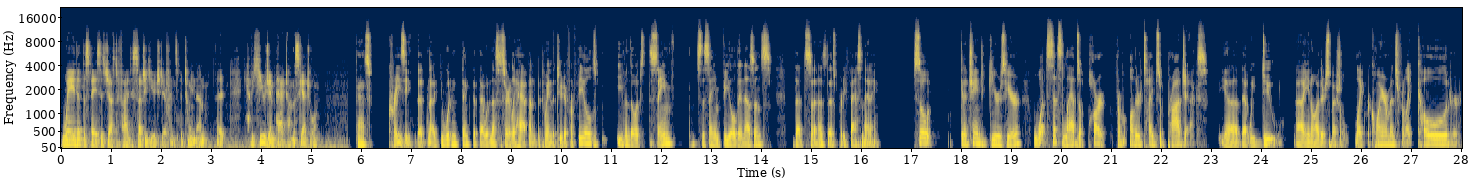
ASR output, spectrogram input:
way that the space is justified is such a huge difference between them that have a huge impact on the schedule. That's crazy. That uh, you wouldn't think that that would necessarily happen between the two different fields, even though it's the same. It's the same field in essence. That's uh, that's, that's pretty fascinating. So, going to change gears here. What sets labs apart from other types of projects uh, that we do? Uh, you know, are there special like requirements for like code or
